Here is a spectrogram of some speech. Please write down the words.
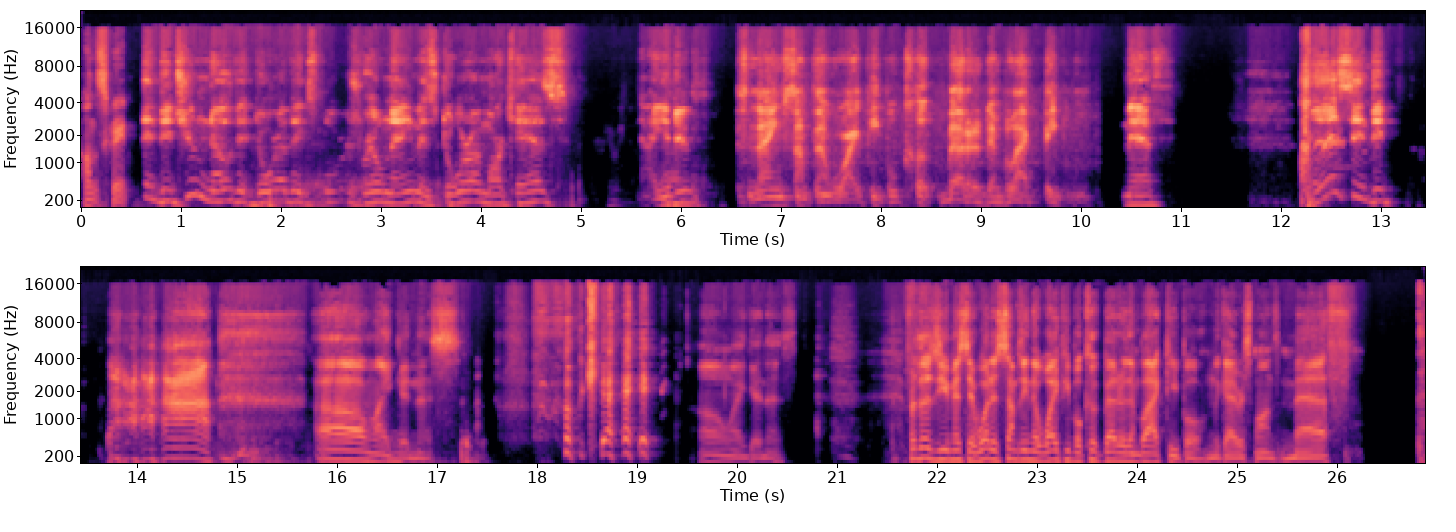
on the screen? And did you know that Dora the Explorer's real name is Dora Marquez? Now you do. It's Name something white people cook better than black people. Meth. Listen, did oh my goodness. okay. Oh my goodness. For those of you who missed it, what is something that white people cook better than black people? And the guy responds, meth.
